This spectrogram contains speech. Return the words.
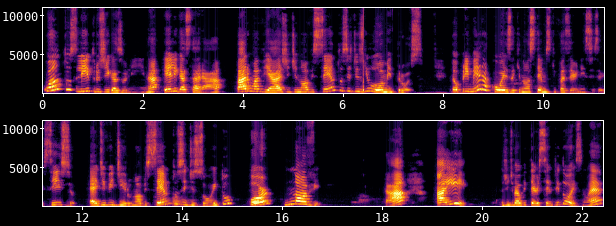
Quantos litros de gasolina ele gastará para uma viagem de 910 quilômetros? Então, a primeira coisa que nós temos que fazer nesse exercício é dividir o 918 por 9, tá? Aí, a gente vai obter 102, não é?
